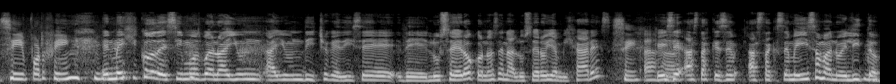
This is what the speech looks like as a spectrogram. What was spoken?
Sí, por fin. En México decimos, bueno, hay un hay un dicho que dice de Lucero, ¿conocen a Lucero y a Mijares? Sí. Que dice hasta que se hasta que se me hizo Manuelito.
